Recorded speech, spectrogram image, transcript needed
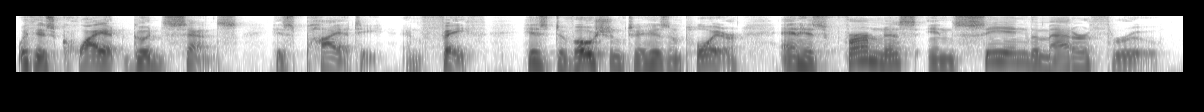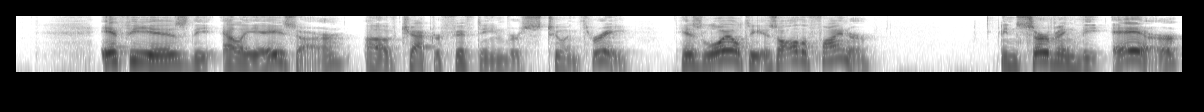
with his quiet good sense, his piety and faith, his devotion to his employer, and his firmness in seeing the matter through. If he is the Eleazar of chapter 15, verses 2 and 3, his loyalty is all the finer in serving the heir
